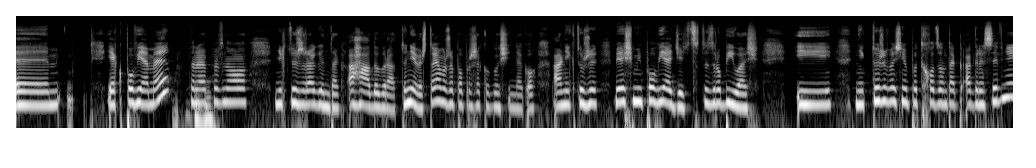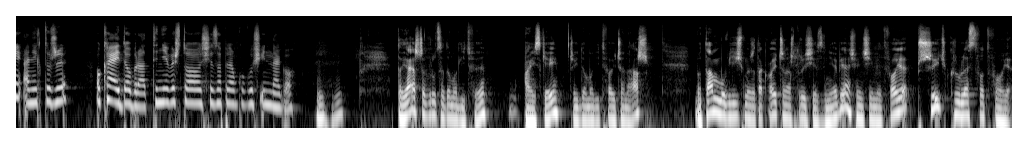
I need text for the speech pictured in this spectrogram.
ym, jak powiemy, to na pewno niektórzy reagują tak, aha, dobra, to nie wiesz, to ja może poproszę kogoś innego. A niektórzy, miałeś mi powiedzieć, co ty zrobiłaś. I niektórzy właśnie podchodzą tak agresywniej, a niektórzy, okej, dobra, ty nie wiesz, to się zapytam kogoś innego. To ja jeszcze wrócę do modlitwy pańskiej, czyli do modlitwy Ojcze Nasz, bo tam mówiliśmy, że tak Ojcze Nasz, któryś jest w niebie, święci imię Twoje, przyjdź królestwo Twoje.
